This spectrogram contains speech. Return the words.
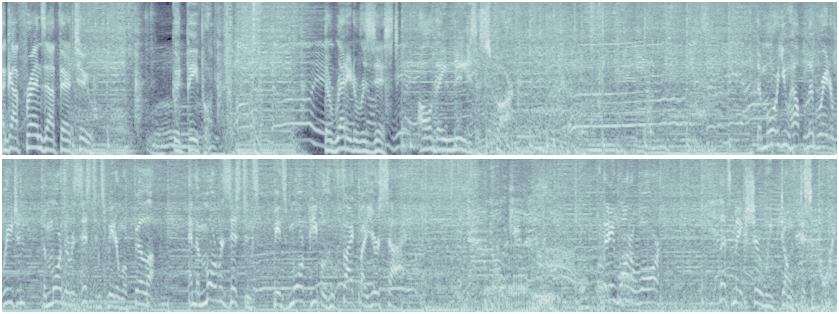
I got friends out there too. Good people. They're ready to resist. All they need is a spark. The more you help liberate a region, the more the resistance meter will fill up. And the more resistance means more people who fight by your side. Let's make sure we don't disappoint.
